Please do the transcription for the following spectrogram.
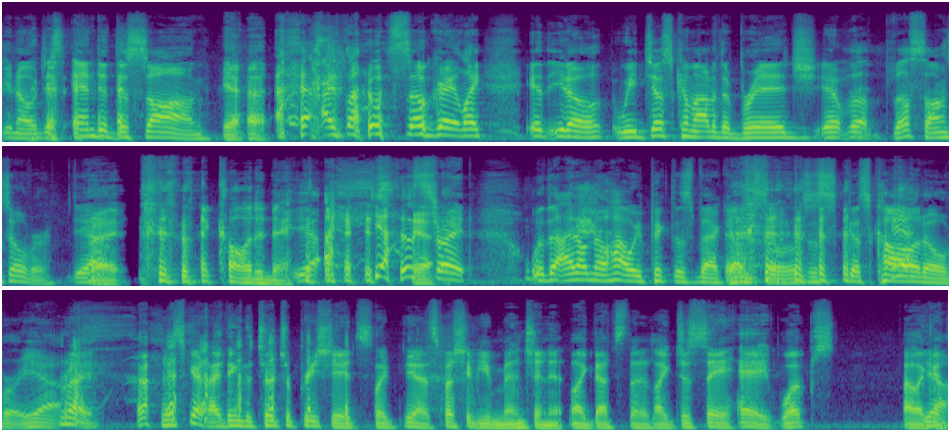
you know, just ended the song. Yeah. I thought it was so great. Like, it, you know, we just come out of the bridge. It, well, the song's over. Yeah. Right. call it a day. Yeah. yeah, that's yeah. right. Well, I don't know how we picked this back up. So let's just let's call yeah. it over. Yeah. Right. That's good. I think the church appreciates, like, yeah, especially if you mention it. Like, that's the, like, just say, hey, whoops I like, yeah.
